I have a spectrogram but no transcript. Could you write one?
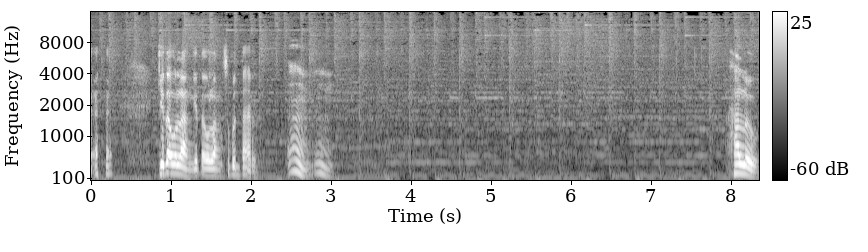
kita ulang, kita ulang sebentar. Hmm, hmm. Halo,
